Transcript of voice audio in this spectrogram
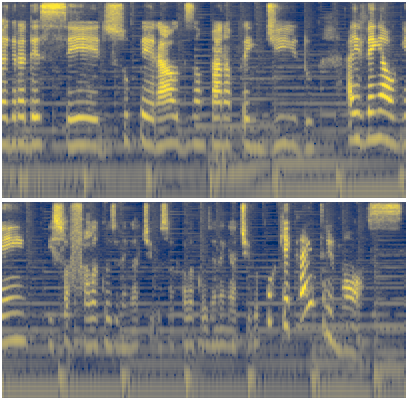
de agradecer, de superar o desamparo aprendido. Aí vem alguém e só fala coisa negativa, só fala coisa negativa. Porque cá entre nós,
